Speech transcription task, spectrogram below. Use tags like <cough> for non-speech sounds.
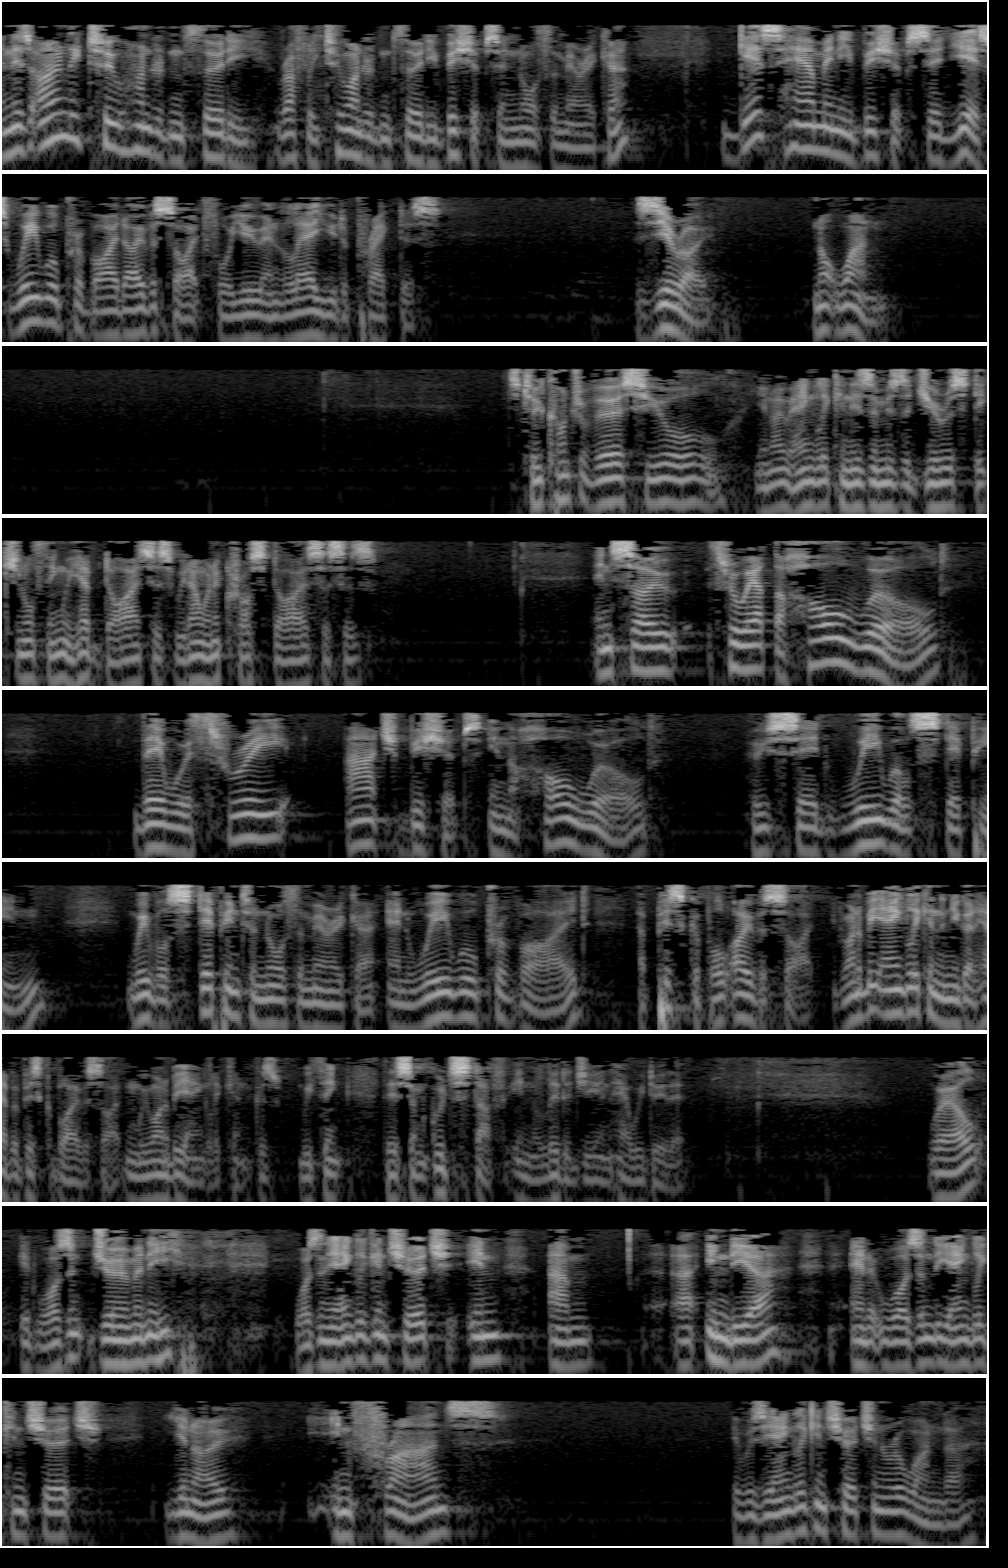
And there's only 230, roughly 230 bishops in North America. Guess how many bishops said, Yes, we will provide oversight for you and allow you to practice? Zero. Not one. It's too controversial. You know, Anglicanism is a jurisdictional thing. We have dioceses. We don't want to cross dioceses. And so, throughout the whole world, there were three archbishops in the whole world who said, We will step in, we will step into North America, and we will provide episcopal oversight. If you want to be Anglican, then you've got to have episcopal oversight. And we want to be Anglican because we think there's some good stuff in the liturgy and how we do that. Well, it wasn't Germany, it <laughs> wasn't the Anglican Church in um, uh, India, and it wasn't the Anglican Church, you know, in France. It was the Anglican Church in Rwanda,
